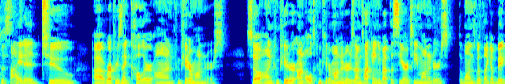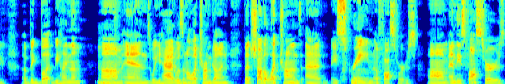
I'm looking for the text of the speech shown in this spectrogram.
decided to uh, represent color on computer monitors. So on computer on old computer monitors, I'm talking about the CRT monitors, the ones with like a big a big butt behind them. Mhm. Um, and what you had was an electron gun that shot electrons at a screen of phosphors. Um, and these phosphors,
